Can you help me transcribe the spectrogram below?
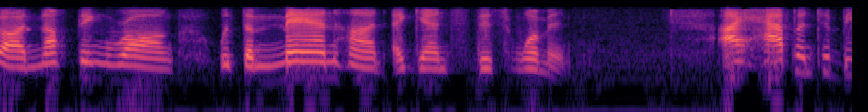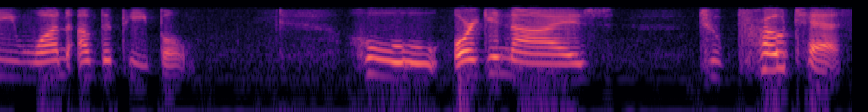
saw nothing wrong with the manhunt against this woman. I happen to be one of the people who organized to protest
